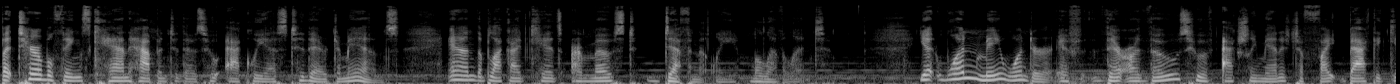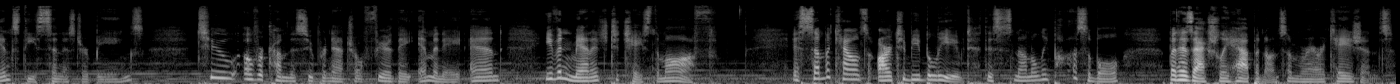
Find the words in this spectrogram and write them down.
but terrible things can happen to those who acquiesce to their demands, and the black eyed kids are most definitely malevolent. Yet one may wonder if there are those who have actually managed to fight back against these sinister beings, to overcome the supernatural fear they emanate, and even manage to chase them off. If some accounts are to be believed, this is not only possible, but has actually happened on some rare occasions.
